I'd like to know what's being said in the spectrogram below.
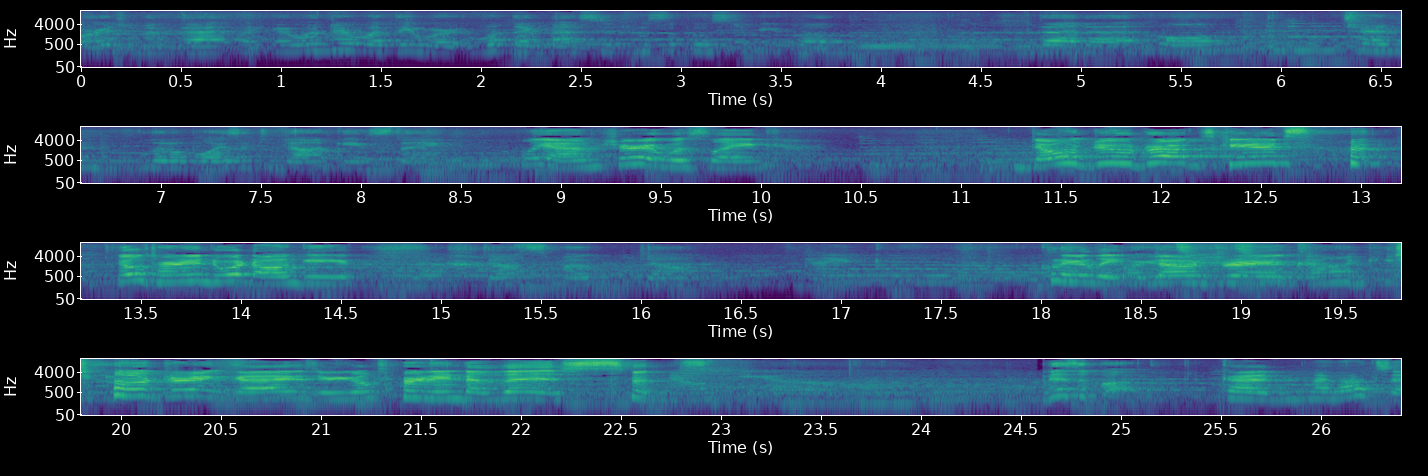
origin of that? Like, I wonder what they were, what their message was supposed to be about that uh, whole turn little boys into donkeys thing. Well, yeah, I'm sure it was like, don't do drugs, kids. You'll turn into a donkey. Don't smoke, don't drink. Clearly, don't drink. Don't drink, guys, or you'll turn into this. Pinocchio. It is a book. Good, I thought so.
